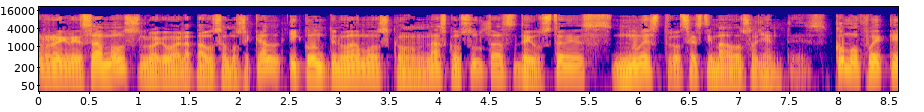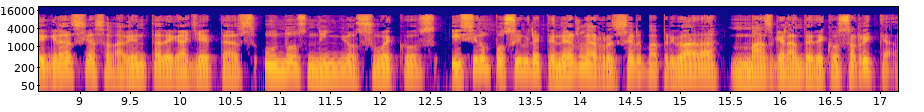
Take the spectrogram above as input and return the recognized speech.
Regresamos luego de la pausa musical y continuamos con las consultas de ustedes, nuestros estimados oyentes. ¿Cómo fue que gracias a la venta de galletas unos niños suecos hicieron posible tener la reserva privada más grande de Costa Rica?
